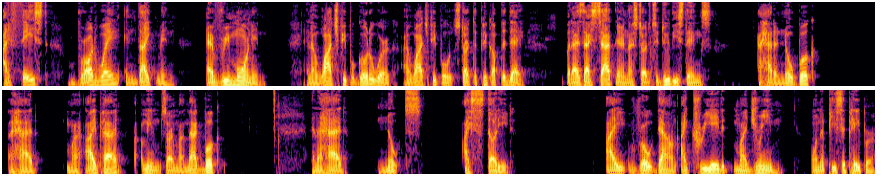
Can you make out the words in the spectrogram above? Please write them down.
I faced Broadway and Dyckman every morning. And I watched people go to work. I watched people start to pick up the day. But as I sat there and I started to do these things, I had a notebook. I had my iPad. I mean, sorry, my MacBook. And I had notes. I studied. I wrote down, I created my dream on a piece of paper.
